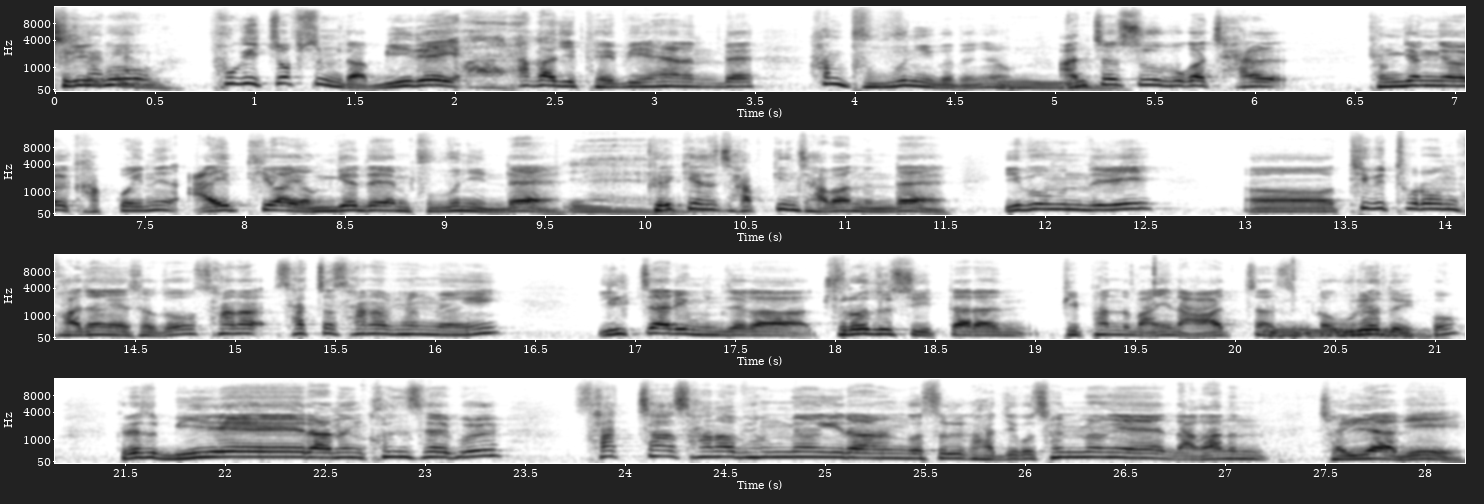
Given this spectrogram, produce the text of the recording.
그리고 폭이 좁습니다. 미래 여러 가지 대비해야 하는데 한 부분이거든요. 음. 안철수 후보가 잘 경쟁력을 갖고 있는 IT와 연계된 부분인데 예. 그렇게 해서 잡긴 잡았는데 이 부분들이 어, TV 토론 과정에서도 산업, 4차 산업혁명이 일자리 문제가 줄어들 수 있다라는 비판도 많이 나왔지 않습니까? 음. 우려도 있고. 그래서 미래라는 컨셉을 4차 산업혁명이라는 것을 가지고 설명해 나가는 전략이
